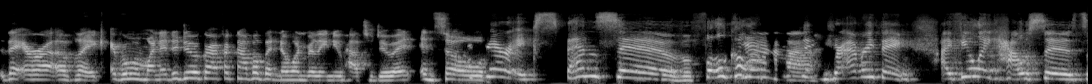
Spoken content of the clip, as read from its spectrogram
the era of like everyone wanted to do a graphic novel, but no one really knew how to do it. And so they're expensive, full color yeah. for everything. I feel like houses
